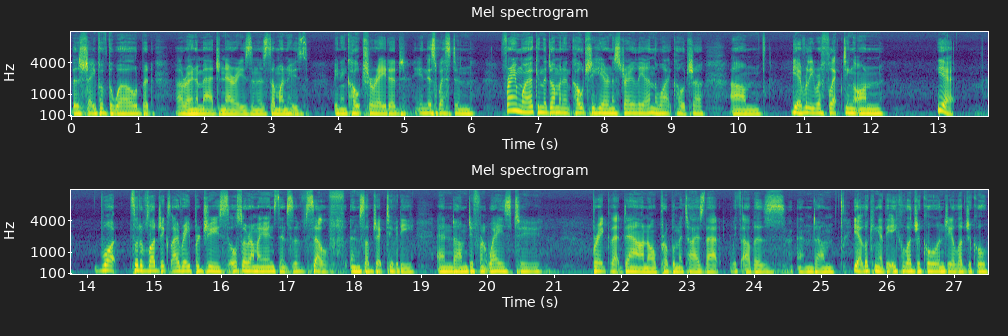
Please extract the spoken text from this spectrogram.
the shape of the world, but our own imaginaries. And as someone who's been enculturated in this Western framework, in the dominant culture here in Australia and the white culture, um, yeah, really reflecting on, yeah, what sort of logics I reproduce also around my own sense of self and subjectivity and um, different ways to break that down or problematize that with others. And um, yeah, looking at the ecological and geological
